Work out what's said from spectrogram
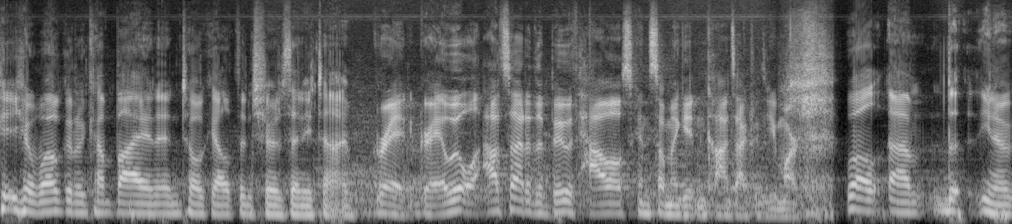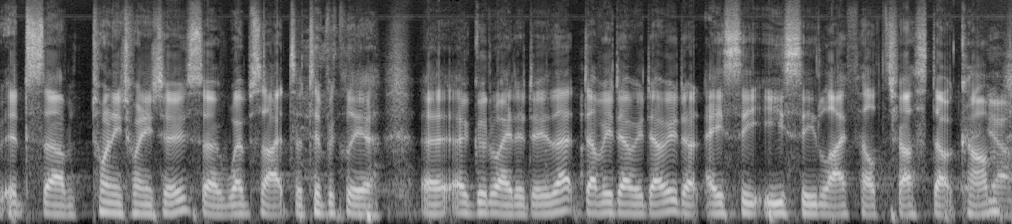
you're welcome to come by and, and, talk health insurance anytime. Great, great. Well, outside of the booth, how else can someone get in contact with you, Mark? Well, um, the, you know, it's um, 2022, so websites are typically a, a, a good way to do that. www.aceclifehealthtrust.com. Yeah,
